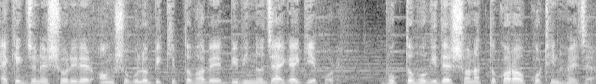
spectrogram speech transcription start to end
এক একজনের শরীরের অংশগুলো বিক্ষিপ্তভাবে বিভিন্ন জায়গায় গিয়ে পড়ে। ভুক্তভোগীদের শনাক্ত করাও কঠিন হয়ে যায়।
